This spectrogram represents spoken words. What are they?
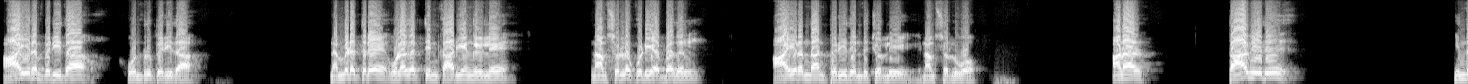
ஆயிரம் பெரிதா ஒன்று பெரிதா? நம்மிடத்திலே உலகத்தின் காரியங்களிலே நாம் சொல்லக்கூடிய பதில் ஆயிரம்தான் பெரியது என்று சொல்லி நாம் சொல்லுவோம். ஆனால் தாவீது இந்த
